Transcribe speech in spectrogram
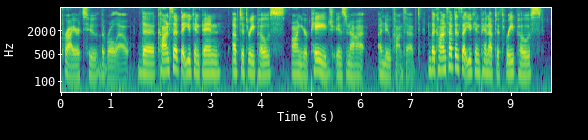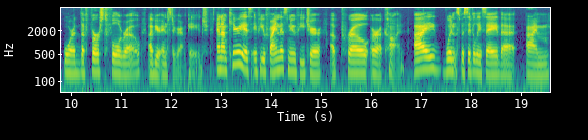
prior to the rollout. The concept that you can pin up to three posts on your page is not a new concept. The concept is that you can pin up to three posts or the first full row of your Instagram page. And I'm curious if you find this new feature a pro or a con. I wouldn't specifically say that I'm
